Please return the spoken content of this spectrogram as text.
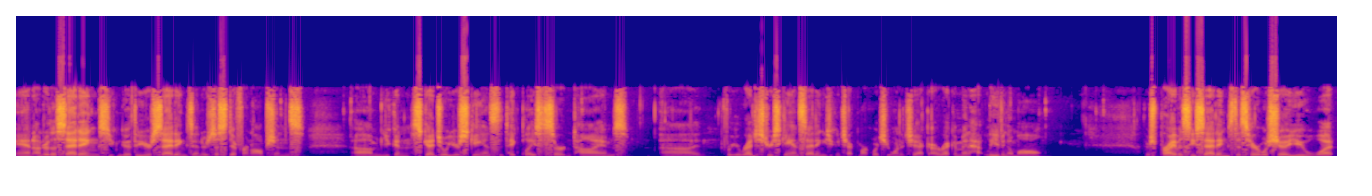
And under the settings, you can go through your settings and there's just different options. Um, you can schedule your scans to take place at certain times. Uh, for your registry scan settings, you can check mark what you want to check. I recommend leaving them all. There's privacy settings. This here will show you what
